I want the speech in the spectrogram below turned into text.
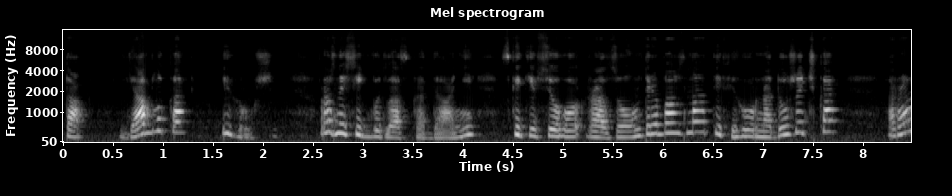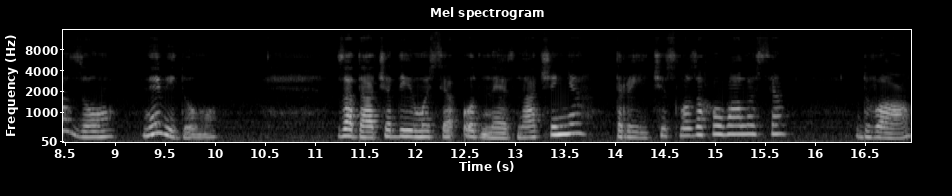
Так, яблука і груші. Рознесіть, будь ласка, дані. Скільки всього разом треба знати, фігурна дужечка. Разом невідомо. Задача дивимося одне значення. Три число заховалося. Два,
